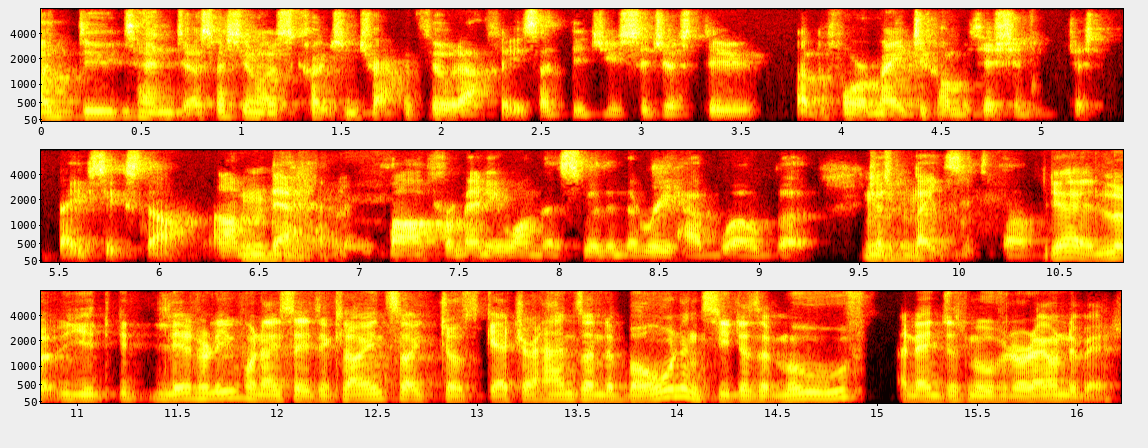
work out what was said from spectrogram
I do tend to, especially when I was coaching track and field athletes, I did used to just do like before a major competition, just basic stuff. And I'm Mhm. definitely far from anyone that's within the rehab world, but just Mhm. basic stuff. Yeah, look, you, literally, when I say to clients, like just get your hands on the bone and see does it move, and then just move it around a bit.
